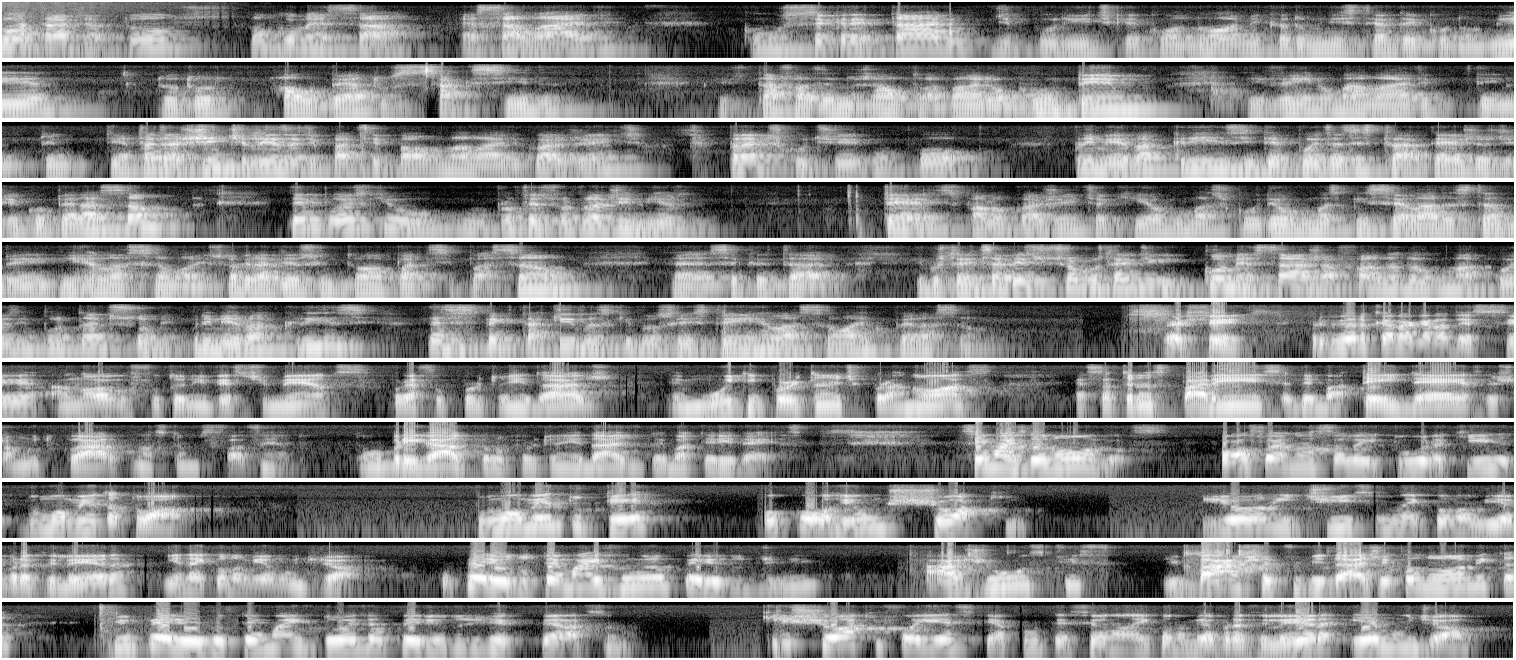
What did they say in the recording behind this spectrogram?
Boa tarde a todos. Vamos começar essa live com o secretário de Política Econômica do Ministério da Economia, Dr. Alberto Saxida. Ele está fazendo já o trabalho há algum tempo e vem numa live, tem, tem, tem a gentileza de participar numa live com a gente para discutir um pouco, primeiro a crise, depois as estratégias de recuperação, depois que o, o professor Vladimir Teles falou com a gente aqui algumas coisas, algumas pinceladas também em relação a isso. Agradeço então a participação, eh, secretário. E gostaria de saber se o senhor gostaria de começar já falando alguma coisa importante sobre, primeiro, a crise e as expectativas que vocês têm em relação à recuperação. Perfeito. Primeiro, quero agradecer a Novo Futuro Investimentos por essa oportunidade. É muito importante para nós essa transparência, debater ideias, deixar muito claro o que nós estamos fazendo. Então, obrigado pela oportunidade de debater ideias. Sem mais delongas, qual foi a nossa leitura aqui do momento atual? No momento T, ocorreu um choque violentíssimo na economia brasileira e na economia mundial. O período T mais um é um período de ajustes, de baixa atividade econômica, e o período T mais dois é o período de recuperação. Que choque foi esse que aconteceu na economia brasileira e mundial?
